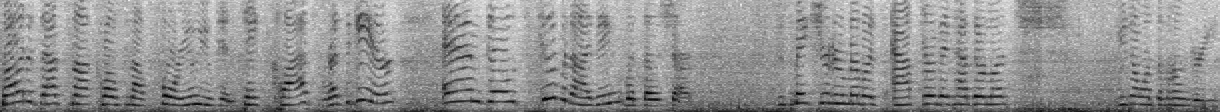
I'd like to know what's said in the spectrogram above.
But if that's not close enough for you, you can take class, rent the gear, and go scuba diving with those sharks. Just make sure to remember it's after they've had their lunch. You don't want them hungry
